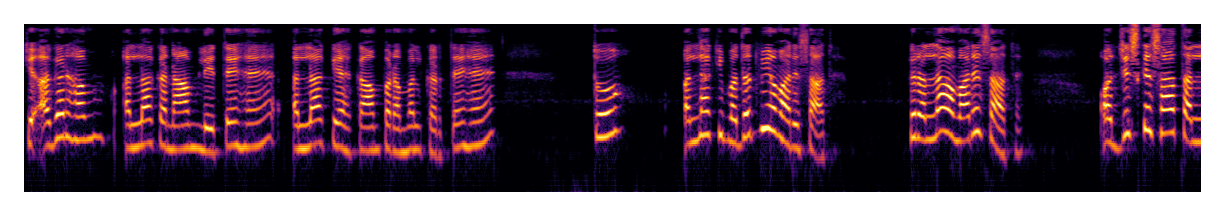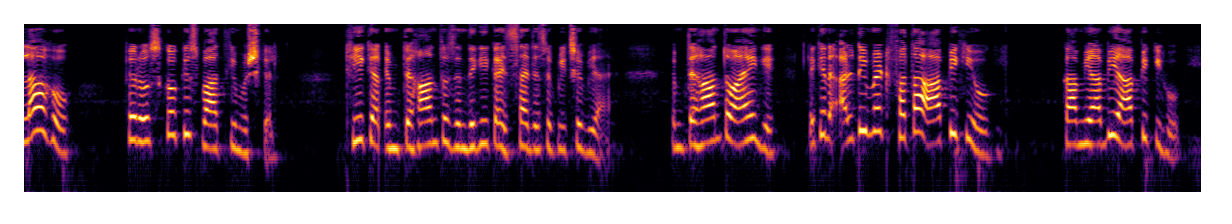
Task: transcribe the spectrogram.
کہ اگر ہم اللہ کا نام لیتے ہیں، اللہ کے احکام پر عمل کرتے ہیں تو اللہ کی مدد بھی ہمارے ساتھ ہے۔ پھر اللہ ہمارے ساتھ ہے۔ اور جس کے ساتھ اللہ ہو، پھر اس کو کس بات کی مشکل؟ ٹھیک ہے، امتحان تو زندگی کا حصہ ہے، جیسے پیچھے بھی آئے۔ امتحان تو آئیں گے، لیکن الٹیمیٹ فتح آپ ہی کی ہوگی، کامیابی آپ ہی کی ہوگی۔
